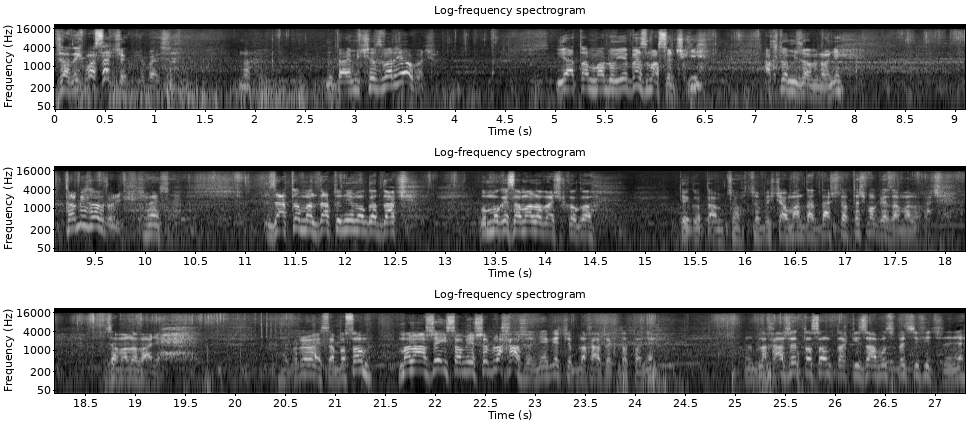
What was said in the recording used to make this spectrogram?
żadnych maseczek, proszę Państwa. No, no mi się zwariować. Ja tam maluję bez maseczki, a kto mi zabroni? To mi zabroni, proszę Państwa. Za to mandatu nie mogę dać, bo mogę zamalować kogo tego tam, co, co by chciał mandat dać, to też mogę zamalować. Zamalowanie. Proszę Państwa, bo są malarze i są jeszcze blacharze, nie wiecie blacharze kto to, nie? Blacharze to są taki zawód specyficzny, nie?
